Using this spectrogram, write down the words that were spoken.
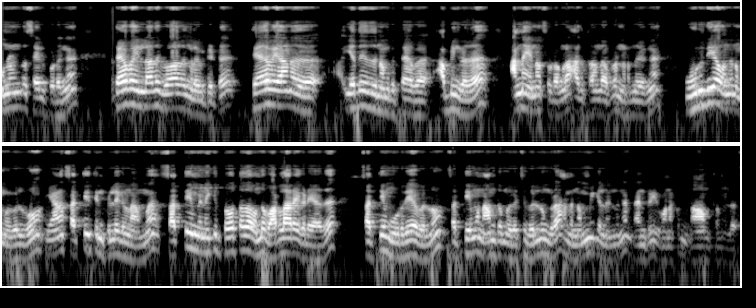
உணர்ந்து செயல்படுங்க. தேவையில்லாத விவாதங்களை விட்டுட்டு தேவையான எது எது நமக்கு தேவை அப்படிங்கிறத அண்ணன் என்ன சொல்கிறாங்களோ அதுக்கு தகுந்தாப்புல நடந்துக்கங்க. உறுதியாக வந்து நம்ம வெல்வோம். ஏன்னா சத்தியத்தின் பிள்ளைகள் நாம. சத்தியம் இன்னைக்கு தோத்ததா வந்து வரலாறே கிடையாது. சத்தியம் உறுதியாக வெல்லும். சத்தியமும் நாம் தமிழர் வச்சு வெல்லுங்கிற அந்த நம்பிக்கை நின்றுங்க நன்றி வணக்கம். நாம் தமிழர்.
